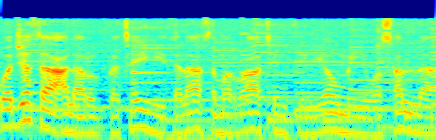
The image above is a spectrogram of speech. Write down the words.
وجثى على ركبتيه ثلاث مرات في اليوم وصلى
